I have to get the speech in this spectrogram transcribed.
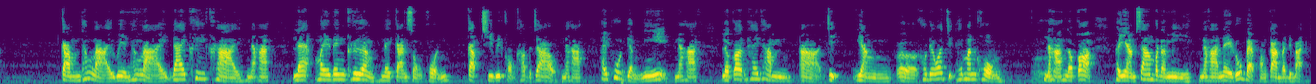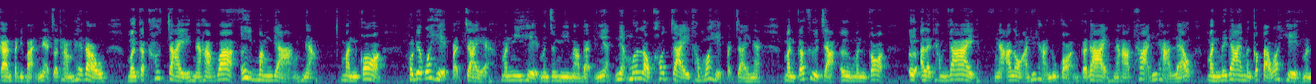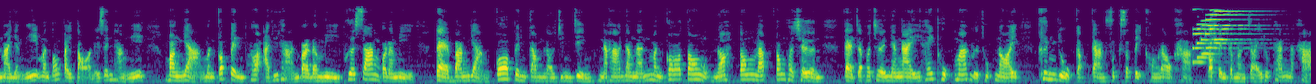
กรรมทั้งหลายเวรทั้งหลายได้คลี่คลายนะคะและไม่เร่งเครื่องในการส่งผลกับชีวิตของข้าพเจ้านะคะให้พูดอย่างนี้นะคะแล้วก็ให้ทำจิตอย่างเเขาเรียกว่าจิตให้มั่นคง นะคะแล้วก็พยายามสร้างบารมีนะคะในรูปแบบของการปฏิบัติการปฏิบัติเนี่ยจะทำให้เราเหมือนกับเข้าใจนะคะว่าเอ้ยบางอย่างเนี่ยมันก็เขาเรียกว่าเหตุปัจจัยอะมันมีเหตุมันจะมีมาแบบนี้เนี่ยเมื่อเราเข้าใจคำว่าเหตุปัจจัยเนี่ยมันก็คือจะเออมันก็ เอออะไรทำได้นะอะลองอธิษฐานดูก่อนก็ได้นะคะ ถ้าอธิษฐานแล้วมันไม่ได้มันก็แปลว่าเหตุมันมาอย่างนี้ มันต้องไปต่อในเส้นทางนี้ บางอย่างมันก็เป็นเพราะอธิษฐานบารมีเพื่อสร้างบารมี แต่บางอย่างก็เป็นกรรมเราจริง ๆนะคะ ดังนั้นมันก็ต้องเนาะต้องรับต้องเผชิญ แต่จะเผชิญยังไงให้ทุกมากหรือทุกน้อย ขึ้นอยู่กับการฝึกสติของเราค่ะ ก็เป็นกำลังใจให้ทุกท่านนะคะ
